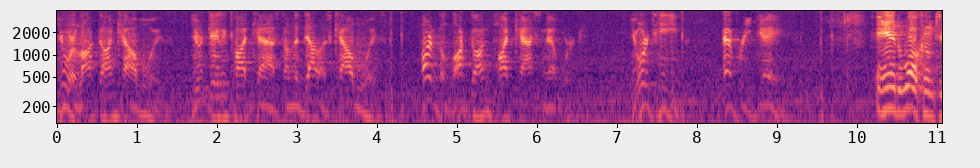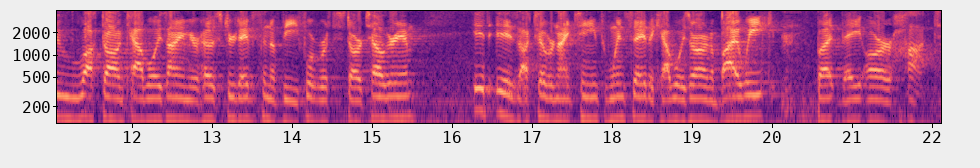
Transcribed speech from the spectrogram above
You are Locked On Cowboys, your daily podcast on the Dallas Cowboys. Part of the Locked On Podcast Network. Your team every day. And welcome to Locked On Cowboys. I am your host, Drew Davison of the Fort Worth Star Telegram. It is October 19th, Wednesday. The Cowboys are on a bye week, but they are hot.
